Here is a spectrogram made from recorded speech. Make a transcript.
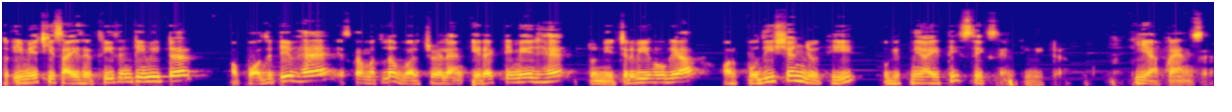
तो इमेज की साइज़ है थ्री सेंटीमीटर और पॉजिटिव है, इसका मतलब वर्चुअल एंड इरेक्ट इमेज है तो नेचर भी हो गया और पोजीशन जो थी वो कितनी आई थी? सिक्स सेंटीमीटर ये आपका answer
